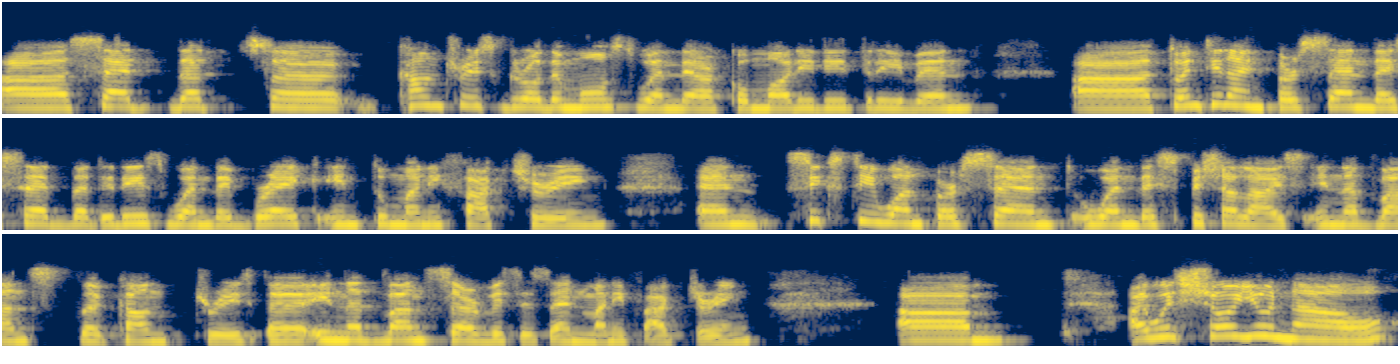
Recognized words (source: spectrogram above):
uh, said that uh, countries grow the most when they are commodity driven. 29% uh, they said that it is when they break into manufacturing and 61% when they specialize in advanced countries uh, in advanced services and manufacturing. Um, i will show you now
